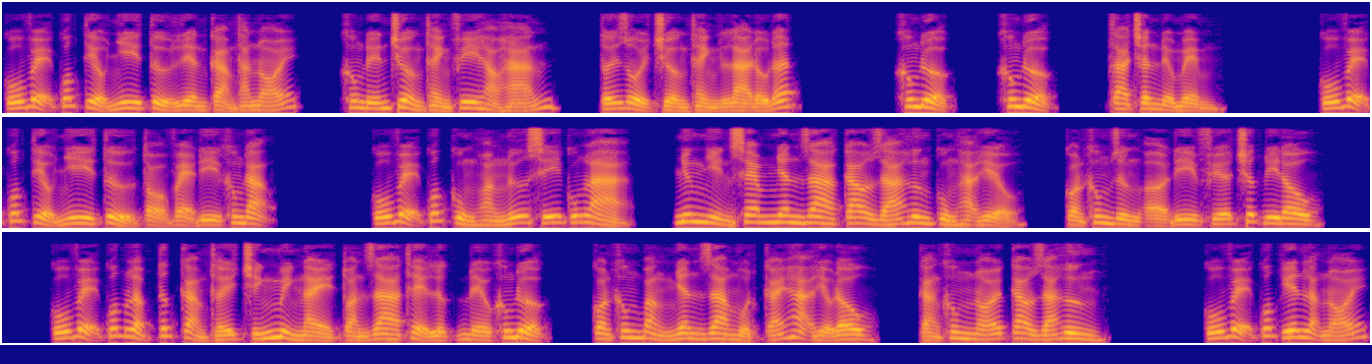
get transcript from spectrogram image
Cố vệ quốc tiểu nhi tử liền cảm thán nói, không đến trường thành phi hảo hán, tới rồi trường thành là đầu đất. Không được, không được, ta chân đều mềm. Cố vệ quốc tiểu nhi tử tỏ vẻ đi không đạo. Cố vệ quốc cùng hoàng nữ sĩ cũng là, nhưng nhìn xem nhân gia cao giá hưng cùng hạ hiểu, còn không dừng ở đi phía trước đi đâu. Cố vệ quốc lập tức cảm thấy chính mình này toàn ra thể lực đều không được, còn không bằng nhân ra một cái hạ hiểu đâu, càng không nói cao giá hưng. Cố vệ quốc yên lặng nói,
